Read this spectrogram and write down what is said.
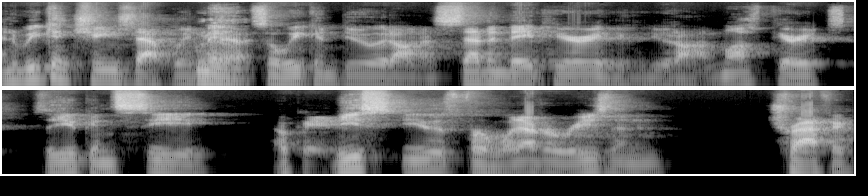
And we can change that window. Yeah. So we can do it on a seven day period, we can do it on a month period. So you can see, okay, these SKUs for whatever reason, traffic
